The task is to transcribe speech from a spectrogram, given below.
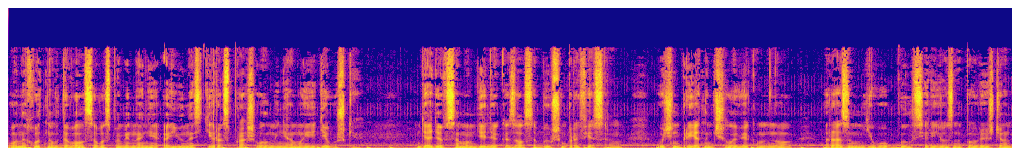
Он охотно вдавался в воспоминания о юности и расспрашивал меня о моей девушке. Дядя в самом деле оказался бывшим профессором, очень приятным человеком, но разум его был серьезно поврежден,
